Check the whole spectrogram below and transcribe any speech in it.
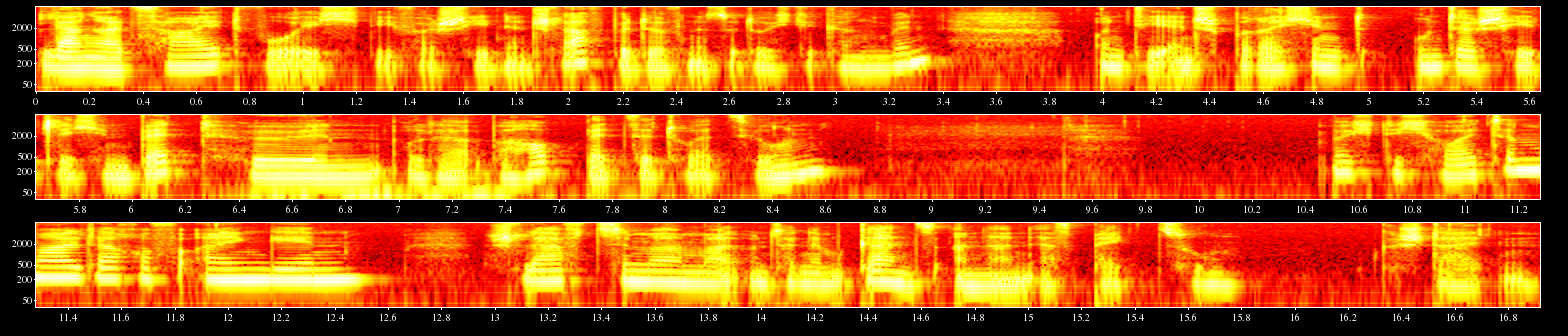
langer Zeit, wo ich die verschiedenen Schlafbedürfnisse durchgegangen bin und die entsprechend unterschiedlichen Betthöhen oder überhaupt Bettsituationen, möchte ich heute mal darauf eingehen, Schlafzimmer mal unter einem ganz anderen Aspekt zu gestalten.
